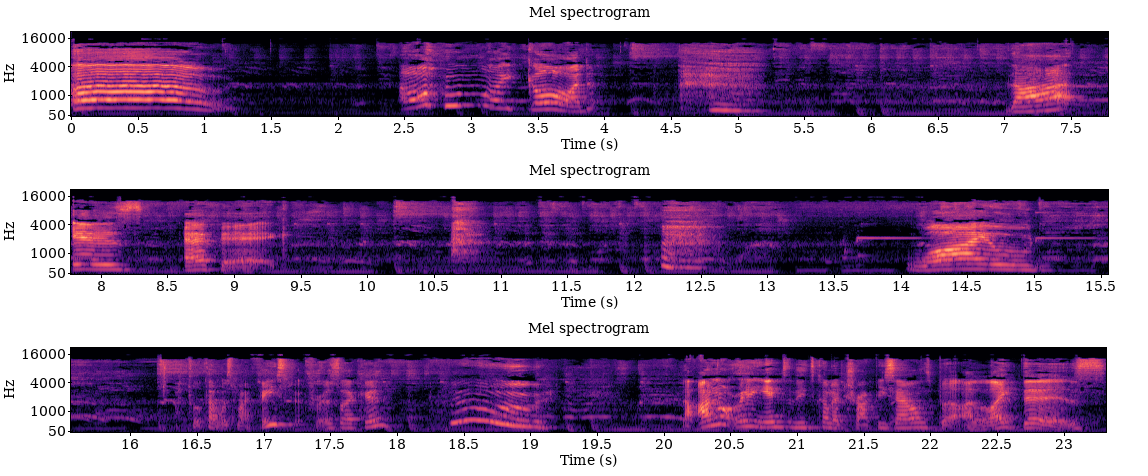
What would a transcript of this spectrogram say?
Oh! Oh my god! That is epic. Wild. I thought that was my face for a second. Ooh. I'm not really into these kind of trappy sounds, but I like this.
